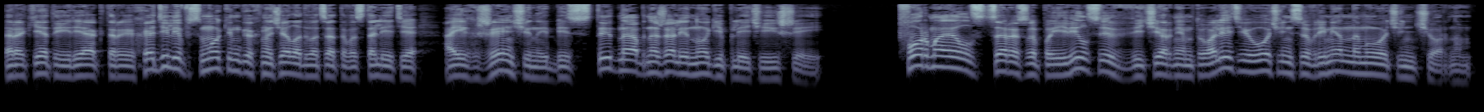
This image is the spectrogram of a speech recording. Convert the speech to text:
ракеты и реакторы, ходили в смокингах начала 20-го столетия, а их женщины бесстыдно обнажали ноги, плечи и шеи. Формайл с Цереса появился в вечернем туалете очень современном и очень черном.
